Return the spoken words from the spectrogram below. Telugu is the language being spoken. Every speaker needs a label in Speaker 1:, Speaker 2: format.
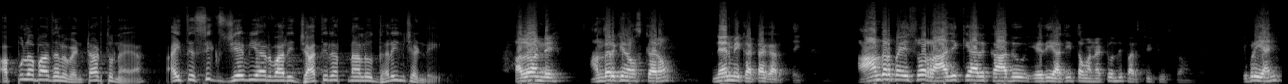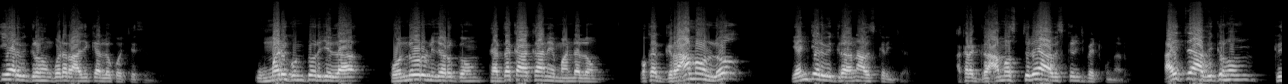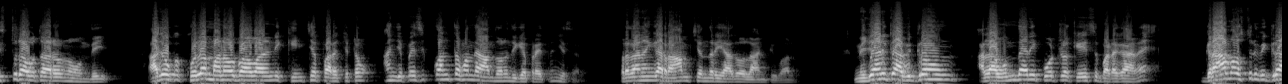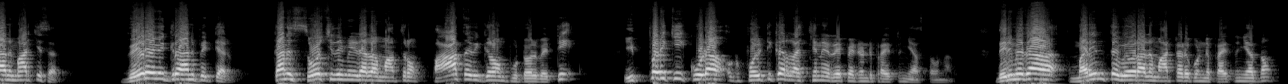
Speaker 1: అప్పుల బాధలు వెంటాడుతున్నాయా? అయితే సిక్స్ జేవిఆర్ వారి జాతిరత్నాలు ధరించండి.
Speaker 2: హలో అండి. అందరికీ నమస్కారం. నేను మీ కట్ట కార్తీక్. ఆంధ్రప్రదేశ్లో రాజకీయాలు కాదు ఏది అతీతం అన్నట్టు ఉంది పరిస్థితి చూస్తూ ఉంటే. ఇప్పుడు ఎన్టీఆర్ విగ్రహం కూడా రాజకీయాల్లోకి వచ్చేసింది. ఉమ్మడి గుంటూరు జిల్లా పొన్నూరు నియోజకవర్గం పెద్దకాక అనే మండలం ఒక గ్రామంలో ఎన్టీఆర్ విగ్రహాన్ని ఆవిష్కరించారు. అక్కడ గ్రామస్తులే ఆవిష్కరించి పెట్టుకున్నారు. అయితే ఆ విగ్రహం క్రిస్తుల అవతారంలో ఉంది. అది ఒక కుల మనోభావాన్ని కించపరచటం అని చెప్పేసి కొంతమంది ఆందోళన దిగే ప్రయత్నం చేశారు. ప్రధానంగా రామచంద్ర యాదవ్ లాంటి వాళ్ళు. నిజానికి ఆ విగ్రహం అలా ఉందని కోర్టులో కేసు పడగానే గ్రామస్తులు విగ్రహాన్ని మార్చేశారు. వేరే విగ్రహాన్ని పెట్టారు. కానీ సోషల్ మీడియాలో మాత్రం పాత విగ్రహం ఫోటోలు పెట్టి ఇప్పటికీ కూడా ఒక పొలిటికల్ రచన రేపేటువంటి ప్రయత్నం చేస్తూ ఉన్నారు. దీని మీద మరింత వివరాలు మాట్లాడుకునే ప్రయత్నం చేద్దాం.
